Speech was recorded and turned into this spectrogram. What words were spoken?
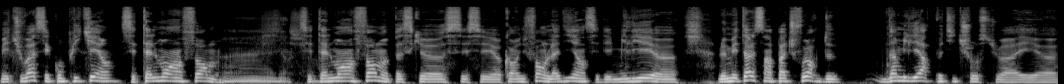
mais tu vois c'est compliqué hein c'est tellement informe Ouais, c'est tellement informe parce que c'est c'est encore une fois on l'a dit hein, c'est des milliers euh, le métal c'est un patchwork de d'un milliard de petites choses tu vois et euh,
